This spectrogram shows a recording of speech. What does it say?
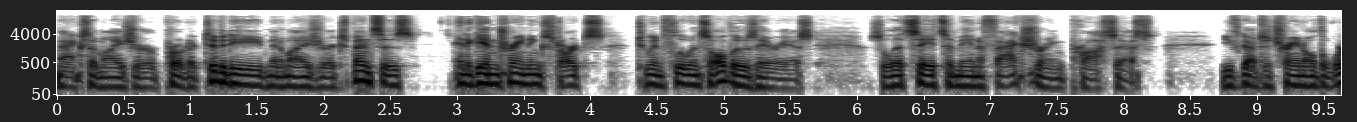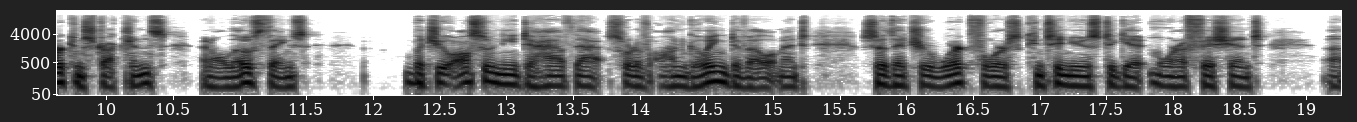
maximize your productivity, minimize your expenses. And again, training starts to influence all those areas. So let's say it's a manufacturing process. You've got to train all the work instructions and all those things but you also need to have that sort of ongoing development so that your workforce continues to get more efficient uh,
